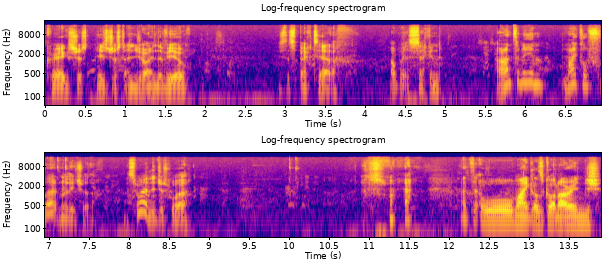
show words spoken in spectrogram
Craig's just he's just enjoying the view. He's the spectator. Oh wait a second. Are Anthony and Michael flirting with each other? I swear they just were. Oh, Michael's gone orange.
